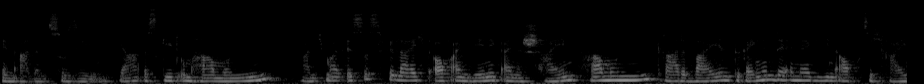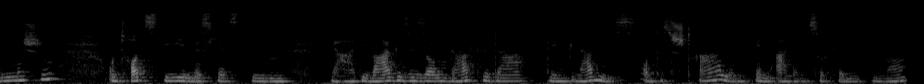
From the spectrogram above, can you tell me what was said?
in allem zu sehen. Ja, es geht um Harmonie. Manchmal ist es vielleicht auch ein wenig eine Scheinharmonie, gerade weil drängende Energien auch sich reinmischen. Und trotzdem ist jetzt eben ja die Waagesaison dafür da, den Glanz und das Strahlen in allem zu finden. Ne?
